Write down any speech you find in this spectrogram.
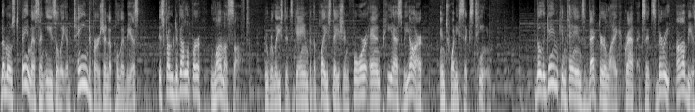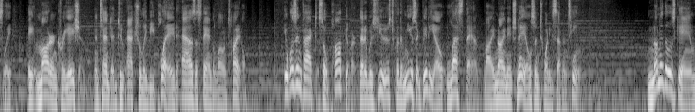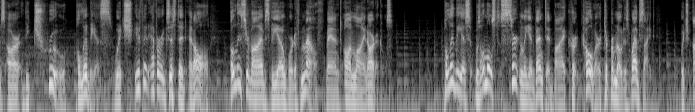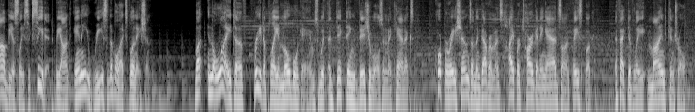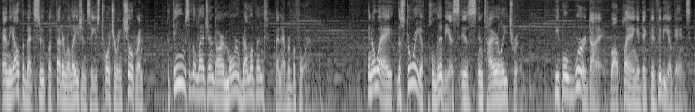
The most famous and easily obtained version of Polybius is from developer Llamasoft, who released its game for the PlayStation 4 and PSVR in 2016. Though the game contains vector-like graphics, it's very obviously a modern creation intended to actually be played as a standalone title. It was in fact so popular that it was used for the music video Less Than by Nine Inch Nails in 2017. None of those games are the true Polybius, which, if it ever existed at all, only survives via word of mouth and online articles. Polybius was almost certainly invented by Kurt Koller to promote his website, which obviously succeeded beyond any reasonable explanation. But in the light of free-to-play mobile games with addicting visuals and mechanics, corporations and the government's hyper-targeting ads on Facebook, effectively mind control, and the alphabet soup of federal agencies torturing children, the themes of the legend are more relevant than ever before. In a way, the story of Polybius is entirely true. People were dying while playing addictive video games.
